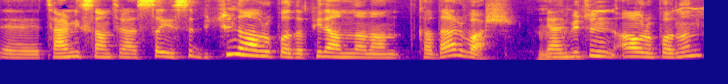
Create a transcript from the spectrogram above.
e, termik santral sayısı bütün Avrupa'da planlanan kadar var. Yani bütün Avrupa'nın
